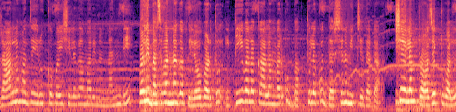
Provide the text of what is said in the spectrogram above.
రాళ్ళ మధ్య ఇరుక్కుపోయి శిలగా మారిన నంది బలి బసవన్నగా పిలువబడుతూ ఇటీవల కాలం వరకు భక్తులకు దర్శనమిచ్చేదట. శ్రీశైలం ప్రాజెక్టు వల్ల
